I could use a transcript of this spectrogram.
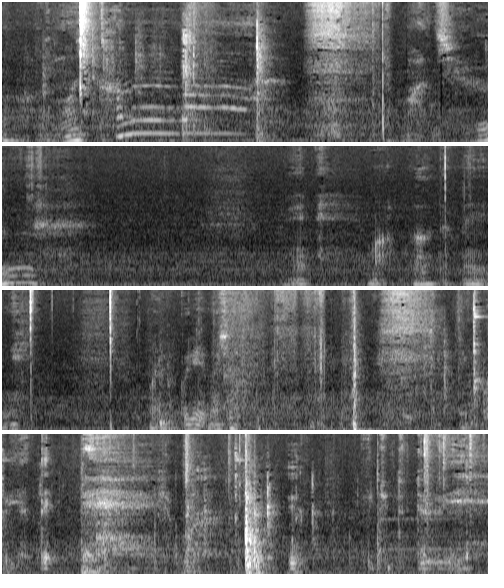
まあマジかな。まあ10ね。まあ分かったねね。まあゆっくりやりましょうゆっくりやってえーよっよいちょっとよいしょ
